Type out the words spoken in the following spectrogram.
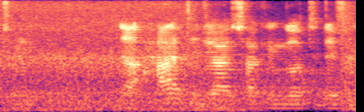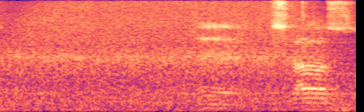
To make that hyperdrive so I can go to different uh, stars.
